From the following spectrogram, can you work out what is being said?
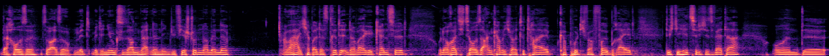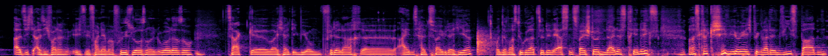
nach Hause, so also mit, mit den Jungs zusammen. Wir hatten dann irgendwie vier Stunden am Ende. Aber ich habe halt das dritte Intervall gecancelt und auch als ich zu Hause ankam, ich war total kaputt, ich war voll breit durch die Hitze, durch das Wetter und äh, als ich, also ich war dann, ich, wir fahren ja mal früh los, 9 Uhr oder so. Mhm. Zack, äh, war ich halt irgendwie um Viertel nach äh, eins, halb zwei wieder hier. Und da warst du gerade so in den ersten zwei Stunden deines Trainings. Du hast gerade geschrieben, Junge, ich bin gerade in Wiesbaden.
